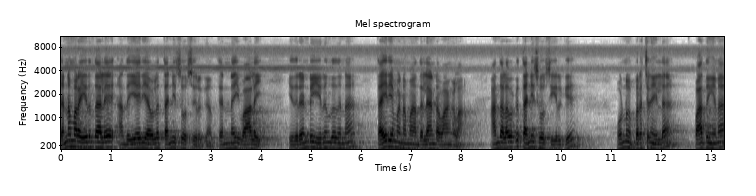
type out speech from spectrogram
தென்னை மரம் இருந்தாலே அந்த ஏரியாவில் தண்ணி சோர்ஸ் இருக்கும். தென்னை வாழை இது ரெண்டும் இருந்ததுன்னா தைரியமாக நம்ம அந்த லேண்டை வாங்கலாம். அந்த அளவுக்கு தண்ணி சோர்ஸ் இருக்குது ஒன்றும் பிரச்சனை இல்லை. பார்த்தீங்கன்னா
